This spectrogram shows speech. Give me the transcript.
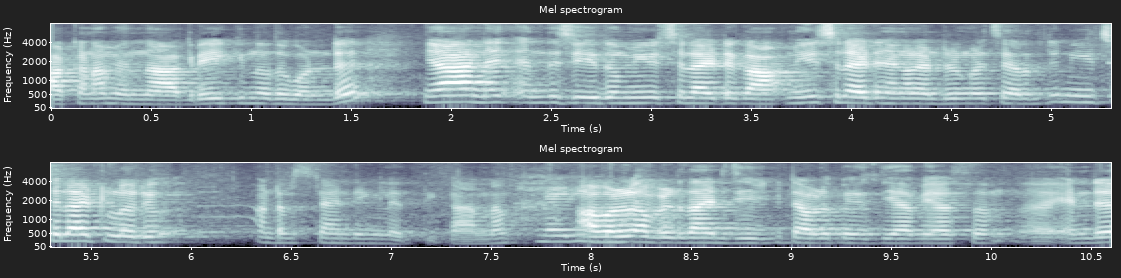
ആക്കണം എന്ന് ആഗ്രഹിക്കുന്നത് കൊണ്ട് ഞാൻ എന്ത് ചെയ്തു? മ്യൂച്വലായിട്ട് മ്യൂച്വലായിട്ട് ഞങ്ങൾ രണ്ടും കൂടെ ചേർത്തിട്ട് മ്യൂച്വലായിട്ടുള്ളൊരു അണ്ടർസ്റ്റാൻഡിങ്ങിൽ എത്തി കാരണം അവൾ അവളുടേതായിട്ട് ജീവിക്കട്ടെ അവൾ വിദ്യാഭ്യാസം എന്റെ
